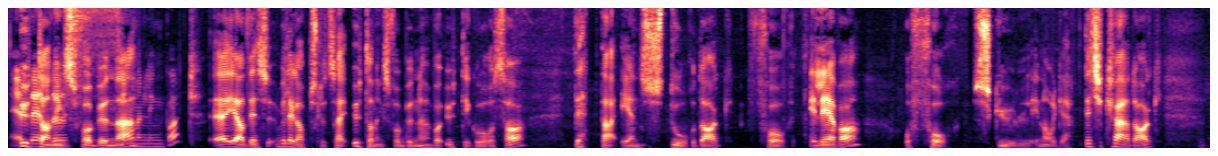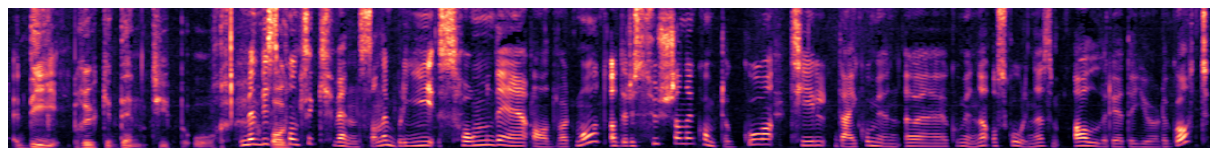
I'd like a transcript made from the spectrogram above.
Er det Utdanningsforbundet sammenlignbart? Eh, ja, det vil jeg absolutt si. Utdanningsforbundet var ute i går og sa dette er en stor dag for elever og for skolen i Norge. Det er ikke hver dag de bruker den type ord. Men hvis og, konsekvensene blir som det er advart mot, at ressursene kommer til å gå til de kommunene, øh, kommunene og skolene som allerede gjør det godt,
